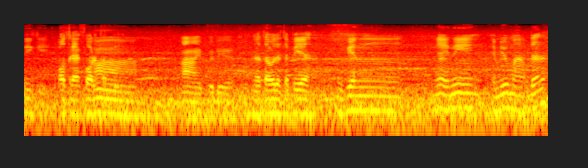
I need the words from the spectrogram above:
di Old Trafford tapi. ah, ah itu dia. Nggak tahu deh tapi ya mungkin ya ini MU mah udah lah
